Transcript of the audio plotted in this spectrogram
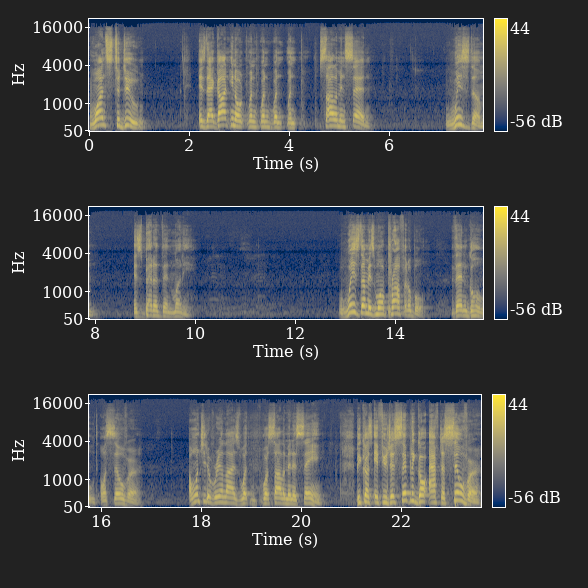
wants to do is that God, you know, when when when when Solomon said, wisdom is better than money. Wisdom is more profitable than gold or silver I want you to realize what, what Solomon is saying. Because if you just simply go after silver,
